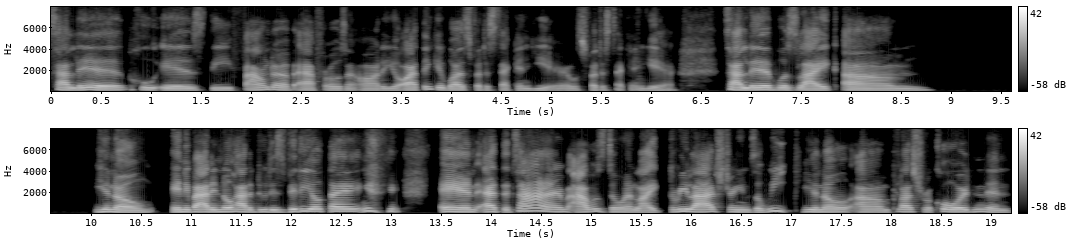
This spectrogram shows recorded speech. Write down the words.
Talib, who is the founder of Afros and Audio, or I think it was for the second year, it was for the second year. Talib was like, um, you know, anybody know how to do this video thing? and at the time, I was doing like three live streams a week, you know, um, plus recording and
